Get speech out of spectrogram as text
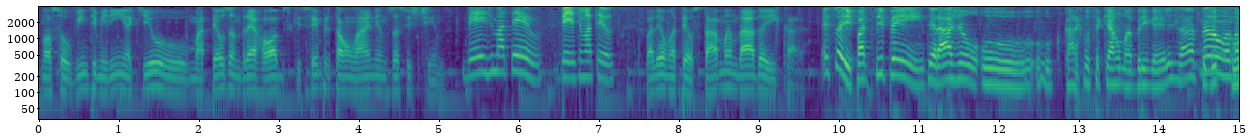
nosso ouvinte mirim aqui, o Matheus André Hobbs, que sempre tá online nos assistindo. Beijo, Matheus. Beijo, Matheus. Valeu, Matheus, tá mandado aí, cara. É isso aí, participem, interajam. O, o cara que você quer arrumar briga, ele já pediu Não, eu desculpa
